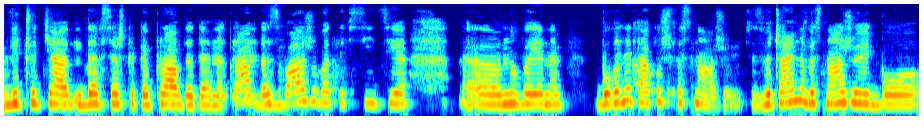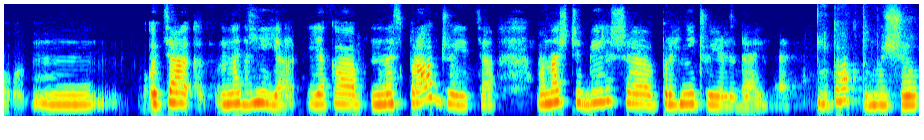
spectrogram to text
відчуття, де все ж таки правда, де неправда, зважувати всі ці е, новини, бо вони також виснажують. Звичайно, виснажують, бо оця надія, яка не справджується, вона ще більше пригнічує людей. Ну так, тому що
